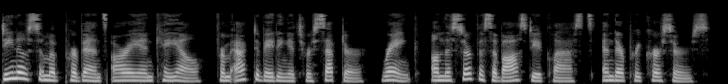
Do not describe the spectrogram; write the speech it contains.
Denosumab prevents RANKL from activating its receptor, RANK, on the surface of osteoclasts and their precursors.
